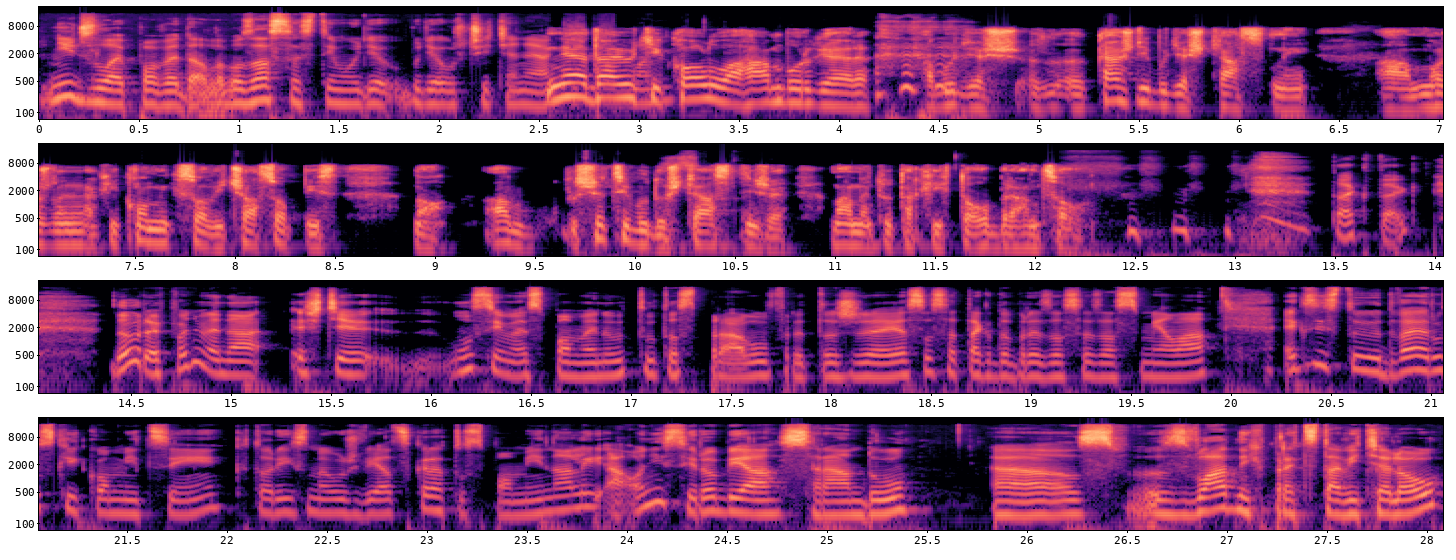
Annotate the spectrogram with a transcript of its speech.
nič zlé povedať, lebo zase s tým bude, bude určite nejaký Nie, dajú ti kolu a hamburger a budeš, každý bude šťastný a možno nejaký komiksový časopis. No, a všetci budú šťastní, že máme tu takýchto obrancov. tak, tak. Dobre, poďme na, ešte musíme spomenúť túto správu, pretože ja som sa tak dobre zase zasmiela. Existujú dva ruskí komici, ktorých sme už viackrát tu spomínali a oni si robia srandu z, z vládnych predstaviteľov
